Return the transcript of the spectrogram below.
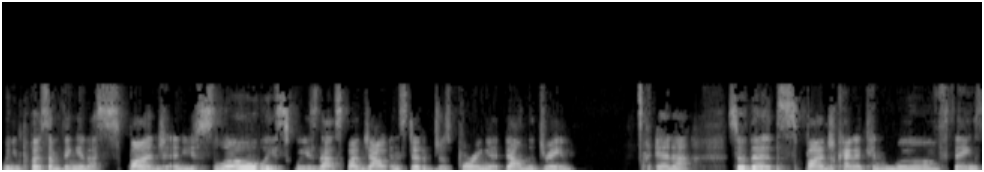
when you put something in a sponge and you slowly squeeze that sponge out instead of just pouring it down the drain. And uh, so the sponge kind of can move things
